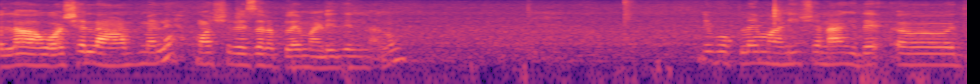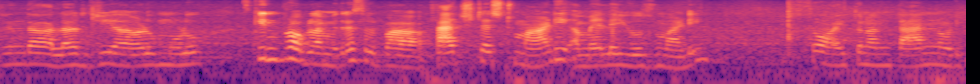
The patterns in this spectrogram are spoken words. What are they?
ಎಲ್ಲ ವಾಶ್ ಎಲ್ಲ ಆದಮೇಲೆ ಮಾಯ್ಶ್ಚರೈಸರ್ ಅಪ್ಲೈ ಮಾಡಿದ್ದೀನಿ ನಾನು. ನೀವು ಅಪ್ಲೈ ಮಾಡಿ, ಚೆನ್ನಾಗಿದೆ. ಇದರಿಂದ ಅಲರ್ಜಿ ಅಳು ಮುಳು ಸ್ಕಿನ್ ಪ್ರಾಬ್ಲಮ್ ಇದ್ದರೆ ಸ್ವಲ್ಪ ಪ್ಯಾಚ್ ಟೆಸ್ಟ್ ಮಾಡಿ, ಆಮೇಲೆ ಯೂಸ್ ಮಾಡಿ. ಸೊ ಆಯಿತು ನನ್ನ ಟ್ಯಾನ್ ನೋಡಿ.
